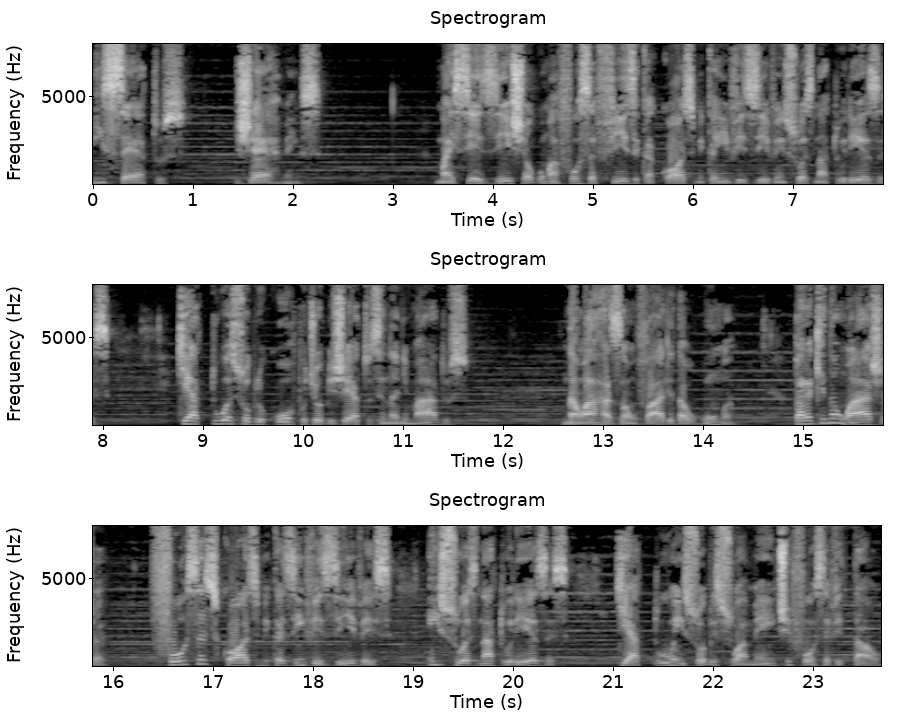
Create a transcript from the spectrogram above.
insetos, germens. Mas se existe alguma força física cósmica invisível em suas naturezas que atua sobre o corpo de objetos inanimados, não há razão válida alguma para que não haja forças cósmicas invisíveis em suas naturezas que atuem sobre sua mente e força vital.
